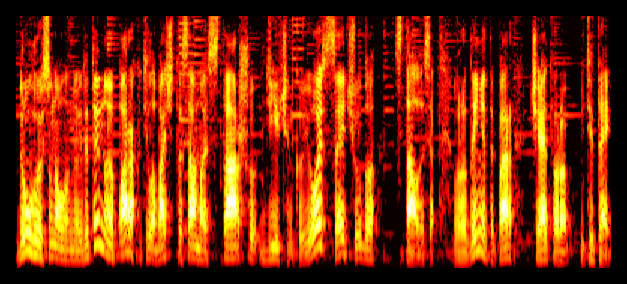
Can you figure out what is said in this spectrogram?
Другою всиновленою дитиною пара хотіла бачити саме старшу дівчинку. І ось це чудо сталося. В родині тепер четверо дітей:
